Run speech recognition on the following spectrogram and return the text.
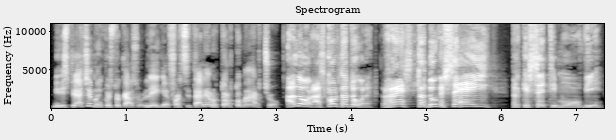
Mi dispiace, ma in questo caso Lega e Forza Italia hanno torto marcio. Allora, ascoltatore, resta dove sei perché se ti muovi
